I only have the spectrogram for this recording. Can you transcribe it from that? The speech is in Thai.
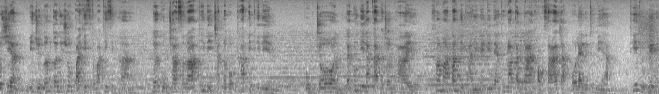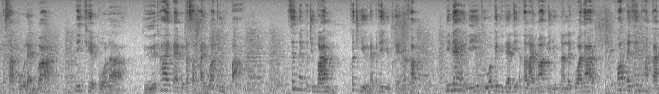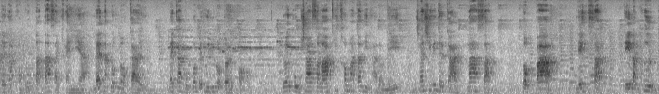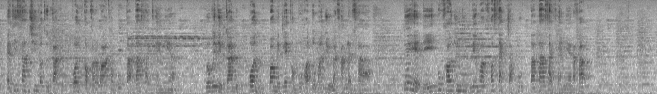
โรเชียน มีจุดเริ่มต้นในช่วงปลายทศตวรรษที่ 15 โดยกลุ่มชาวสลาฟที่หนีชักระบบท่าสติดที่ดิน กลุ่มโจร และพวกที่รักการผจญภัย เข้ามาตั้งถิ่นฐานอยู่ในดินแดนทุรกันดารของสาราจากโปแลนด์ลิทัวเนีย ที่ถูกเรียกในภาษาโปแลนด์ว่าดิเคโปลา หรือถ้าแปลเป็นภาษาไทยว่าทุ่งป่า ซึ่งในปัจจุบันก็จะอยู่ในประเทศยูเครนนะครับดินแดนแห่งนี้ถือว่าเป็นดินแดนที่อันตรายมากในยุคนั้นเลยก็ว่าได้ เพราเป็นเส้นทางการเดินทางของพวกตาต้าสายไครเมีย และนักรบโนไกในการบุกเบิลไปทั่วยุโรปตะวันออก โดยกลุ่มชาวสลาฟที่เข้ามาตั้งถิ่นฐานเหล่านี้ ใช้ชีวิตโดยการล่าสัตว์ ตกปลา เลี้ยงสัตว์ ตีรังผึ้ง และที่สร้างชื่อก็คือการบุกป้นกองคาราวานของพวกตาต้าสายไครเมีย รวมไปถึงการบุกป้นป้อมเล็กๆของพวกออตโตมันอยู่หลายครั้งหลายครา ด้วยเหตุนี้พวกเขาจึงถูกเรียกว่าเขาแสกจากพวกตาต้าสายไครเมียนะครับ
